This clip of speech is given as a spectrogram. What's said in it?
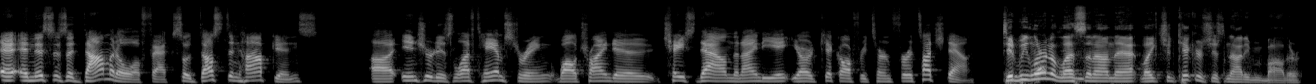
and, and, this is a domino effect. So, Dustin Hopkins uh, injured his left hamstring while trying to chase down the 98 yard kickoff return for a touchdown. Did we learn a lesson on that? Like, should kickers just not even bother?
